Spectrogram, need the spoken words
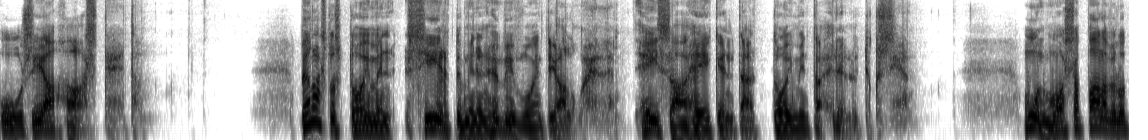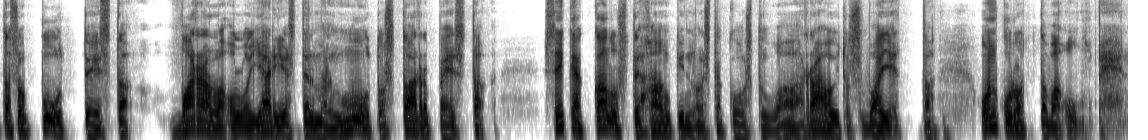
uusia haasteita. Pelastustoimen siirtyminen hyvinvointialueelle ei saa heikentää toimintaedellytyksiä. Muun muassa palvelutasopuutteista, varallaolojärjestelmän muutostarpeista sekä kalustehankinnoista koostuvaa rahoitusvajetta on kurottava umpeen.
